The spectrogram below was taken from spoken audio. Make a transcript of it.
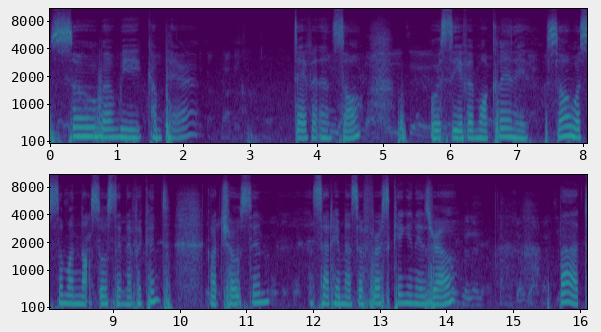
So when we compare David and Saul, we see even more clearly. Saul was someone not so significant. God chose him and set him as the first king in Israel. But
